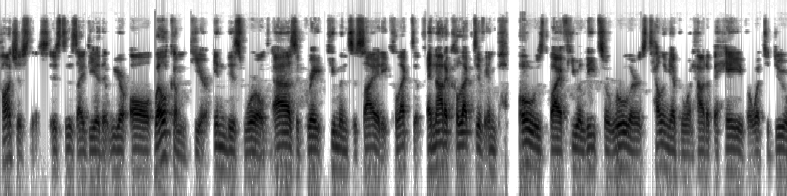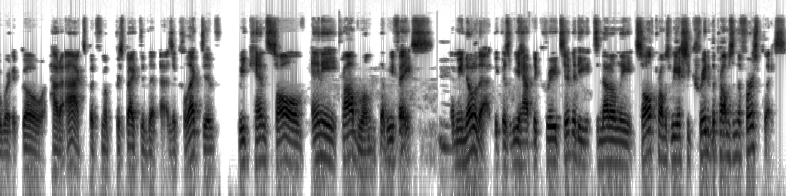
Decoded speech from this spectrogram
consciousness is to this idea that we are all welcome here in this world as a great human society collective and not a collective imposed by a few elites or rulers telling everyone how to behave or what to do or where to go, how to act, but from a perspective that as a collective, we can solve any problem that we face. Mm. And we know that because we have the creativity to not only solve problems, we actually created the problems in the first place.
